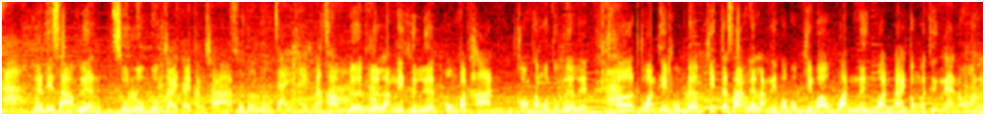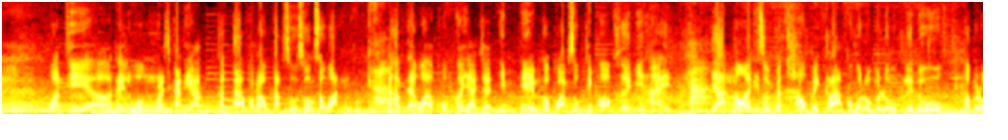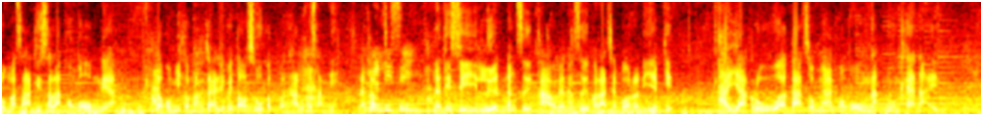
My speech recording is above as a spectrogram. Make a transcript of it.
ค่ะค่ะเรือนที่สามเรือนศูนย์รวมดวงใจไทยทั้งชาติ ศูนย์รวมดวงใจไทยทั้งนะครับชาติเรือนค่ะเรือนหลังนี้คือเรือนองค์ประธานของทั้งหมดทุกเรือนเลยค่ะเอ่อวันที่ผมเริ่มคิดจะสร้างเรือนหลังนี้เพราะผมคิดว่าวันหนึ่งวันใดต้องมาถึงแน่นอนอืมวันที่เอ่อในหลวงรัชกาลที่9ของเรากลับสู่สวงสวรรค์ค่ะนะครับ แต่ว่าผมก็อยากจะอิ่มเอมกับความสุขที่พ่อเคยมีให้ ค่ะ อย่างน้อยที่สุดก็เข้าไปกราบพระบรมรูป หรือดูพระบรมสารีริสลักษณ์ของพระองค์เนี่ย ค่ะเราก็มีกำลังใจที่ไปต่อสู้กับปัญหาลูกประสานอีกนะครัเรืบอนที่สี่ค่ะ เรื่องที่ 4 เรือนหนังสือข้าวและหนังสือพระราชกรณียกิจ ใคค่ะรอยากรู้ว่าการทรงงานของพระองค์หนักหน่วงแค่ไหน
